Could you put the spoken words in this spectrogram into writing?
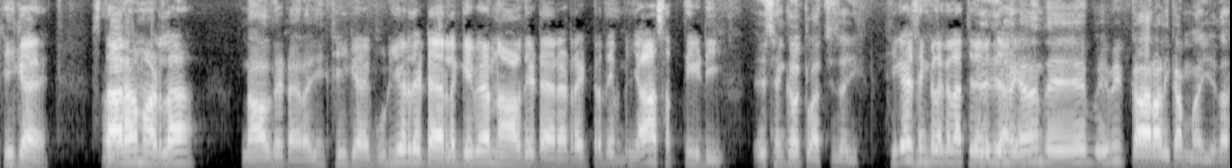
ਠੀਕ ਹੈ 17 ਮਾਡਲ ਆ। ਨਾਲ ਦੇ ਟਾਇਰ ਆ ਜੀ। ਠੀਕ ਹੈ ਗੁਡੀਅਰ ਦੇ ਟਾਇਰ ਲੱਗੇ ਪਿਆ ਨਾਲ ਦੇ ਟਾਇਰ ਆ ਟਰੈਕਟਰ ਦੇ 50 70 ਡੀ। ਇਹ ਸਿੰਗਲ ਕਲਚ ਆ ਜੀ। ਠੀਕ ਹੈ ਸਿੰਗਲ ਕਲਚ ਦੇ ਵਿੱਚ ਆ ਜਿਵੇਂ ਗਿਆ। ਕਹਿੰਦੇ ਇਹ- ਇਹ ਵੀ ਕਾਰ ਵਾਲੀ ਕੰਮ ਆ ਜੀ ਇਹਦਾ।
